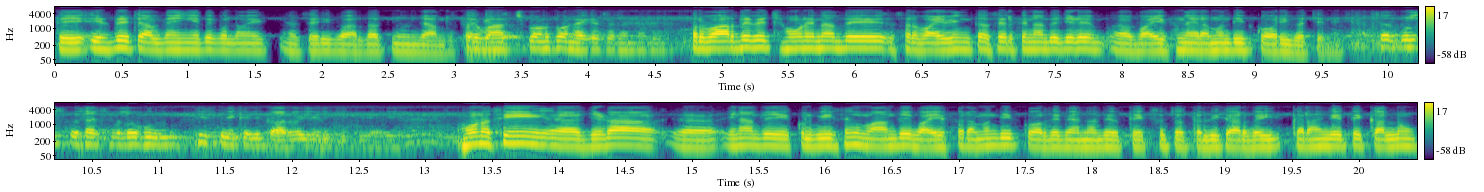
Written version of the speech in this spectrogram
ਤੇ ਇਸ ਦੇ ਚੱਲਦਿਆਂ ਹੀ ਇਹਦੇ ਵੱਲੋਂ ਇੱਕ ਸਾਰੀ ਵਾਰਦਾਤ ਨੂੰ ਅੰਜਾਮ ਦਿੱਤਾ ਗਿਆ। ਪਰਿਵਾਰ ਚ ਕੌਣ ਕੌਣ ਹੈਗੇ ਸਰ ਇਹਨਾਂ ਦੇ? ਪਰਿਵਾਰ ਦੇ ਵਿੱਚ ਹੁਣ ਇਹਨਾਂ ਦੇ ਸਰਵਾਈਵਿੰਗ ਤਾਂ ਸਿਰਫ ਇਹਨਾਂ ਦੇ ਜਿਹੜੇ ਵਾਈਫ ਨੇ ਰਮਨਦੀਪ ਕੌਰ ਹੀ ਬੱਚੇ ਨੇ। ਸਰ ਪੁਲਿਸ ਪ੍ਰਸ਼ਾਸਨ ਵੱਲੋਂ ਹੁਣ ਕਿਸ ਤਰੀਕੇ ਦੀ ਕਾਰਵਾਈ ਜਿਹੜੀ ਕੀਤੀ ਜਾ ਰਹੀ ਹੈ? ਹੁਣ ਅਸੀਂ ਜਿਹੜਾ ਇਹਨਾਂ ਦੇ ਕੁਲਵੀਰ ਸਿੰਘ ਮਾਨ ਦੇ ਵਾਈਫ ਰਮਨਦੀਪ ਕੌਰ ਦੇ ਬਿਆਨਾਂ ਦੇ ਉੱਤੇ 174 ਦੀ ਕਾਰਵਾਈ ਕਰਾਂਗੇ ਤੇ ਕੱਲ ਨੂੰ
